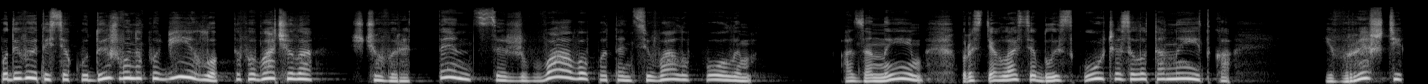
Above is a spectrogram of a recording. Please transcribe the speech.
подивитися, куди ж воно побігло, то побачила, що веретенце жваво потанцювало полем, а за ним простяглася блискуча золота нитка, і врешті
